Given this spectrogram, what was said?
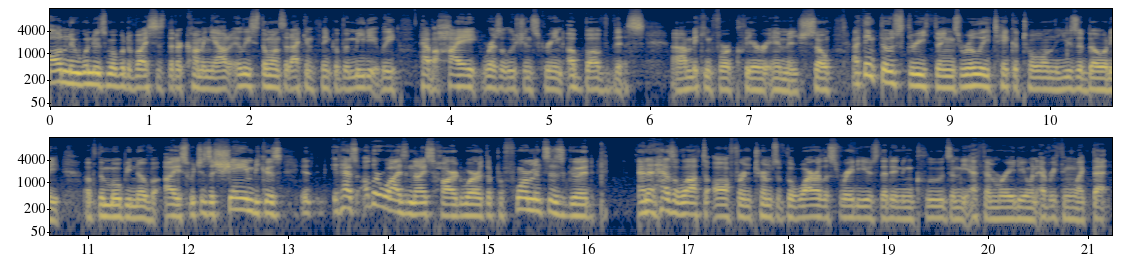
all new Windows mobile devices that are coming out, at least the ones that I can think of immediately, have a high resolution screen above this, uh, making for a clearer image. So I think those three things really take a toll on the usability of the Mobinnova Ice, which is a shame because it, it has otherwise nice hardware, the performance is good, and it has a lot to offer in terms of the wireless radios that it includes and the FM radio and everything like that.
